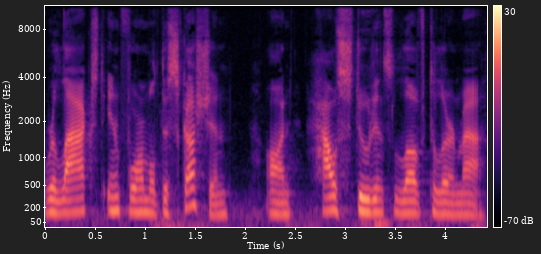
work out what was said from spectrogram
relaxed informal discussion on how students love to learn math.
